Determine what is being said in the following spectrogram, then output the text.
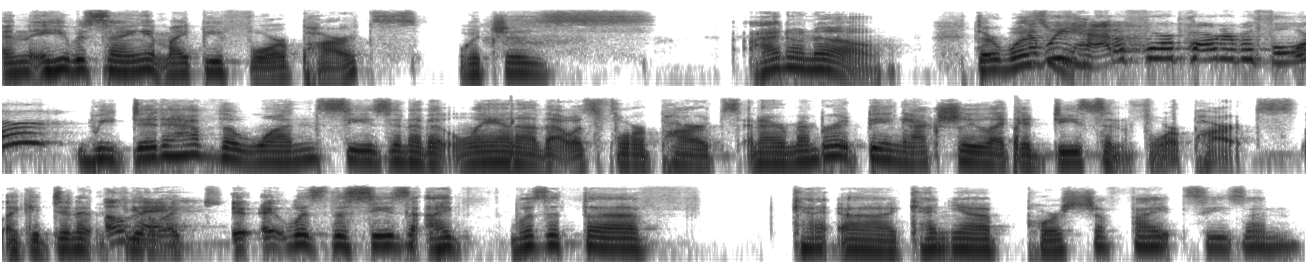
And he was saying it might be four parts, which is, I don't know. There was Have we had a four-parter before? We did have the one season of Atlanta that was four parts, and I remember it being actually like a decent four parts. Like it didn't okay. feel like it, it, was the season. I was it the uh, Kenya Porsha fight season.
